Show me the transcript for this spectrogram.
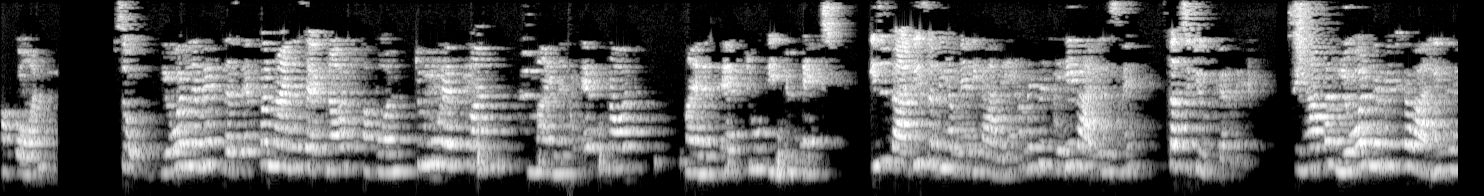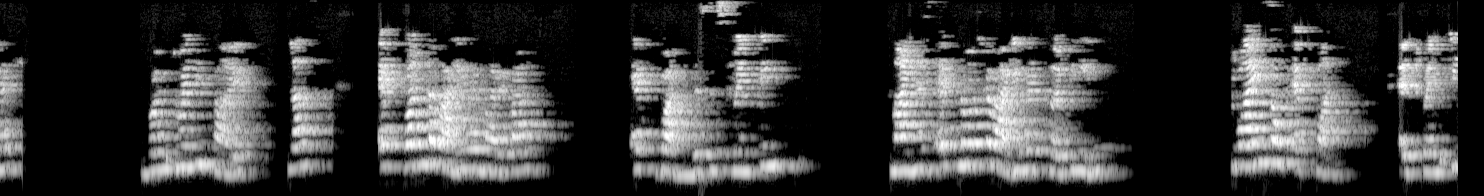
upon, so lower limit plus f1 minus f naught upon 2f1 minus f naught minus f2 into h ये जो वैल्यूज़ अभी हमने निकाले, हमें सिर्फ़ यही वैल्यूज़ में सब्स्टिट्यूट कर रहे हैं। तो यहाँ पर लोअर लिमिट का वैल्यू है। 125 प्लस f1 का वैल्यू है हमारे पास f1 this is 20 minus f naught का वैल्यू है 13 twice of f1 at 20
